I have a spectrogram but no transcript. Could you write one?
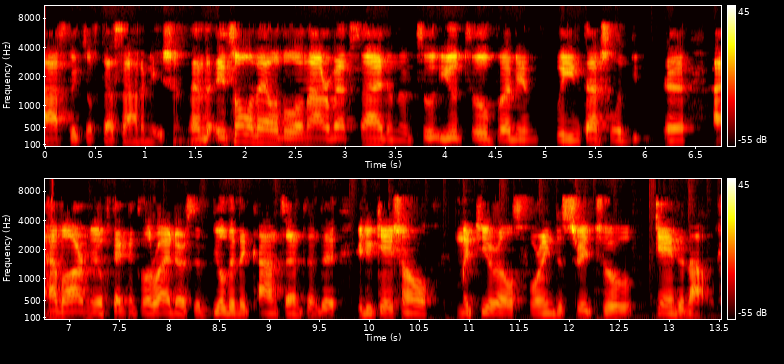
aspects of test automation. And it's all available on our website and on YouTube. I mean, we intentionally, uh, I have an army of technical writers that build the content and the educational materials for industry to gain the knowledge.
